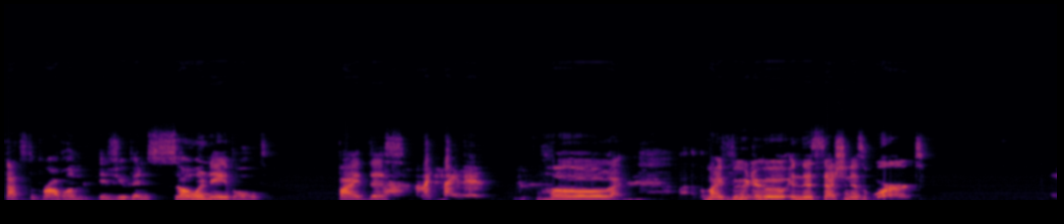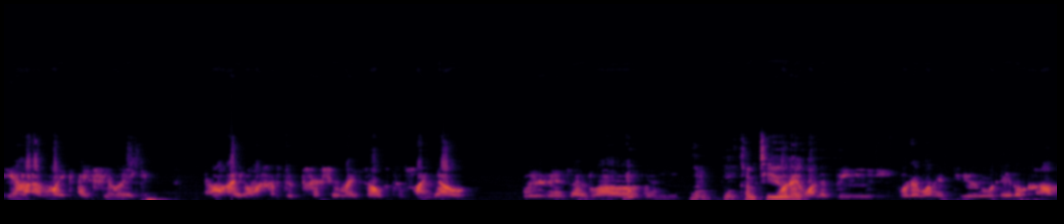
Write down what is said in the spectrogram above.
That's the problem is you've been so enabled by this Yeah. I'm excited. oh my voodoo in this session has worked. Yeah, I'm like, I feel like I don't have to pressure myself to find out what it is I love and No, it'll come to you. what I want to be, what I want to do. It'll come.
